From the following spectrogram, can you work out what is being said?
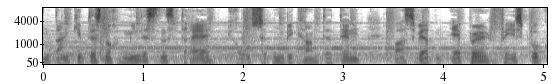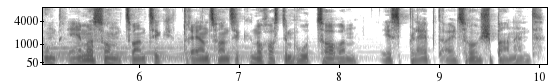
Und dann gibt es noch mindestens drei große Unbekannte, denn was werden Apple, Facebook und Amazon 2023 noch aus dem Hut zaubern? Es bleibt also spannend.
